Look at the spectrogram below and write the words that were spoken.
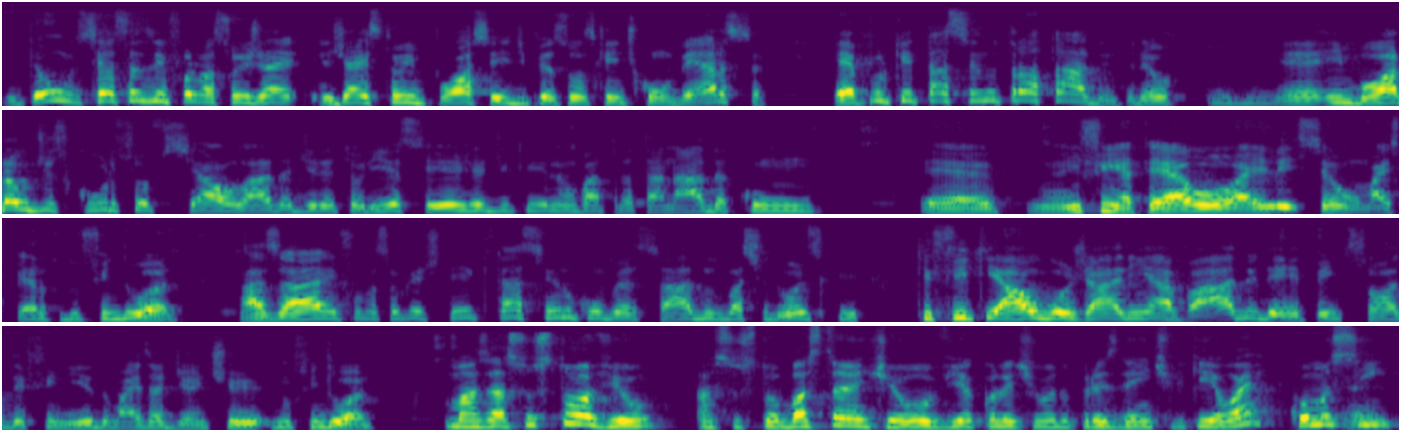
Então, se essas informações já, já estão em posse aí de pessoas que a gente conversa, é porque está sendo tratado, entendeu? Uhum. É, embora o discurso oficial lá da diretoria seja de que não vai tratar nada com, é, enfim, até a eleição, mais perto do fim do ano. Mas a informação que a gente tem é que está sendo conversado nos bastidores, que, que fique algo já alinhavado e de repente só definido mais adiante no fim do ano. Mas assustou, viu? Assustou bastante. Eu ouvi a coletiva do presidente e fiquei, ué, como assim?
